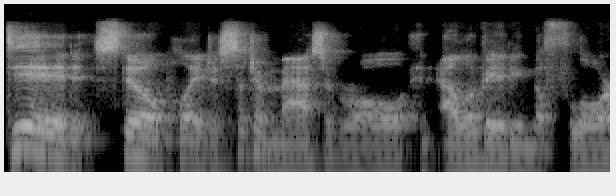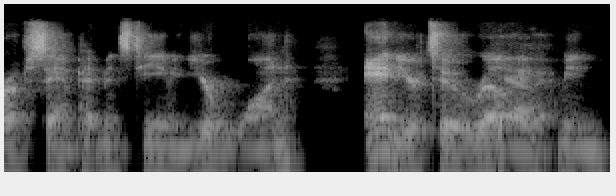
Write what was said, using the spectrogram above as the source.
did still play just such a massive role in elevating the floor of Sam Pittman's team in year one and year two. Really, yeah. I mean,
